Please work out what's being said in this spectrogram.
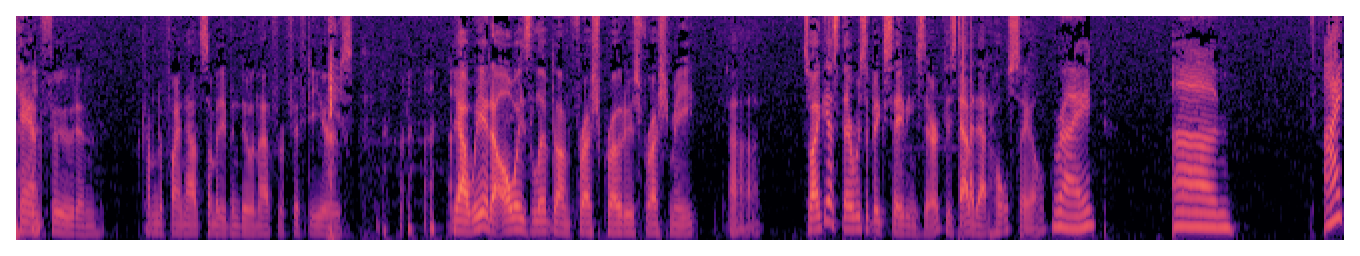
canned food, and come to find out somebody had been doing that for 50 years. yeah, we had always lived on fresh produce, fresh meat. Uh, so I guess there was a big savings there because that wholesale. Right. Um, I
